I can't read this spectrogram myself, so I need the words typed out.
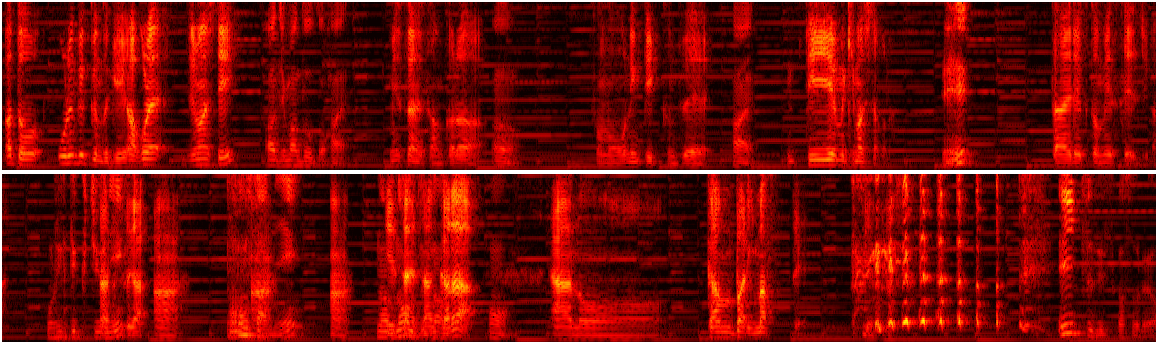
あと、オリンピックの時、あ、これ、自慢していい？あ自慢どうぞはい水谷さんから、うんそのオリンピックではい DM 来ましたから。え？ダイレクトメッセージが。オリンピック中さにすが。あボンさんに？あ、うん。な水谷さんから、なんであのー、頑張りますってえ いつですかそれは？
